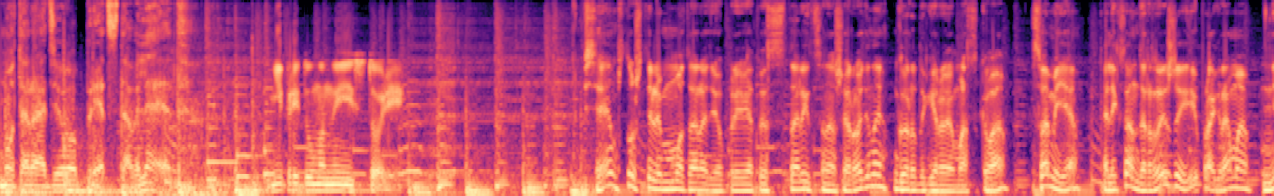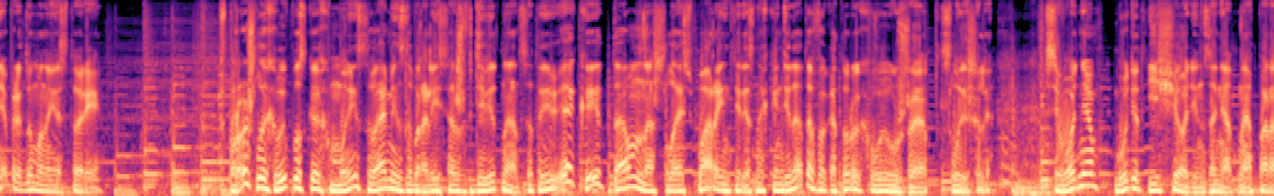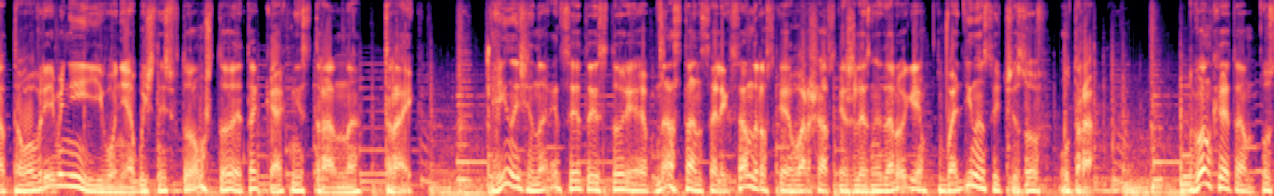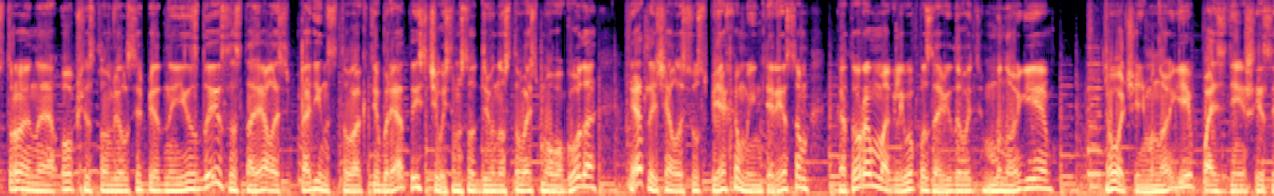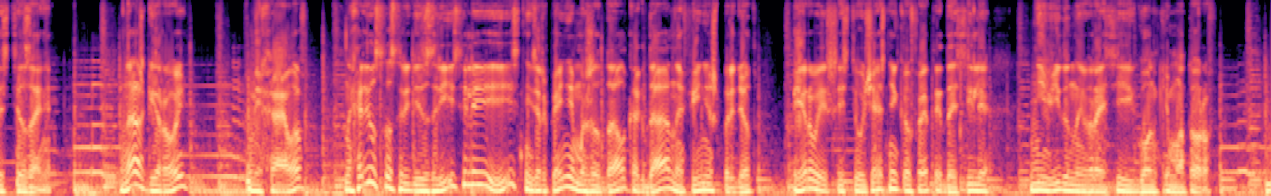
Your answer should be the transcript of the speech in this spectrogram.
Моторадио представляет Непридуманные истории Всем слушателям Моторадио привет из столицы нашей родины, города-героя Москва. С вами я, Александр Рыжий и программа «Непридуманные истории». В прошлых выпусках мы с вами забрались аж в 19 век, и там нашлась пара интересных кандидатов, о которых вы уже слышали. Сегодня будет еще один занятный аппарат того времени, и его необычность в том, что это, как ни странно, трайк. И начинается эта история на станции Александровская Варшавской железной дороги в 11 часов утра. Гонка эта, устроенная обществом велосипедной езды, состоялась 11 октября 1898 года и отличалась успехом и интересом, которым могли бы позавидовать многие, очень многие позднейшие состязания. Наш герой, Михайлов, находился среди зрителей и с нетерпением ожидал, когда на финиш придет первый из шести участников этой доселе невиданной в России гонки моторов.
